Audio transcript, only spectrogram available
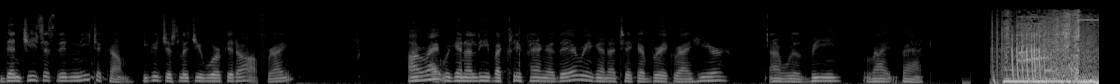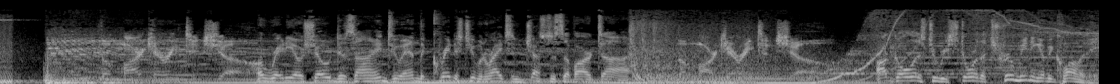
then Jesus didn't need to come. He could just let you work it off, right? All right, we're going to leave a cliffhanger there. We're going to take a break right here, and we'll be right back. The Mark Harrington Show, a radio show designed to end the greatest human rights injustice of our time. The Mark Harrington Show. Our goal is to restore the true meaning of equality,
